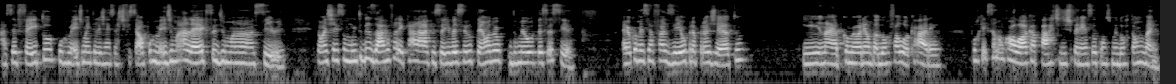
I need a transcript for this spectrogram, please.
a ser feito por meio de uma inteligência artificial, por meio de uma Alexa, de uma Siri. Então, achei isso muito bizarro. Eu falei, caraca, isso aí vai ser o tema do, do meu TCC. Aí eu comecei a fazer o pré-projeto e, na época, o meu orientador falou, Karen, por que você não coloca a parte de experiência do consumidor também?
